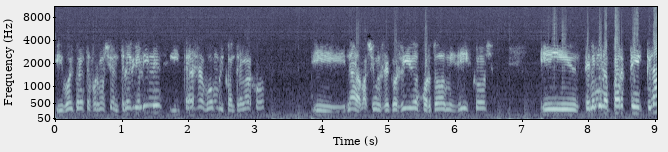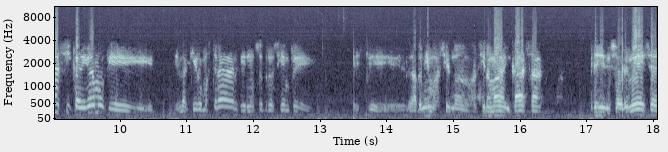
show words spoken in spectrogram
y voy con esta formación, tres violines, guitarra, bombo y contrabajo. Y nada, va a ser un recorrido por todos mis discos. Y tenemos una parte clásica, digamos, que la quiero mostrar, que nosotros siempre este, la venimos haciendo así nomás en casa, en sobremesas,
